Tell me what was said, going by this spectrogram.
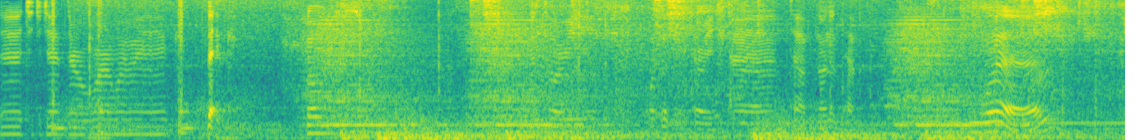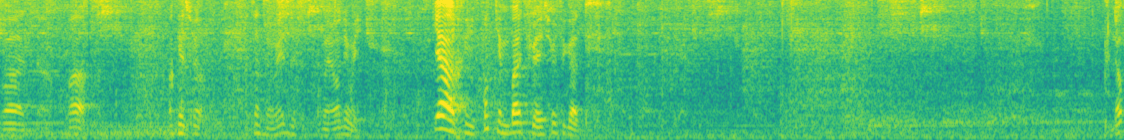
There were back. Close. Inventory. What was inventory? Uh, tab. No, not tab. Well. What the fuck? Okay, so that's not the way. This is my only way. Yeah, fucking battery. I swear to God. Nope.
